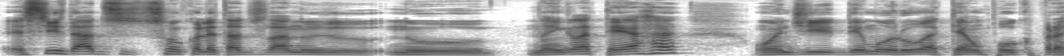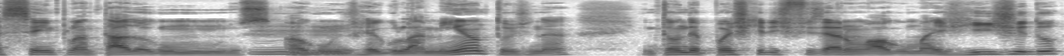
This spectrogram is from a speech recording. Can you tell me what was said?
Esses dados são coletados lá no, no na Inglaterra, onde demorou até um pouco para ser implantado alguns, uhum. alguns regulamentos, né? Então, depois que eles fizeram algo mais rígido,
